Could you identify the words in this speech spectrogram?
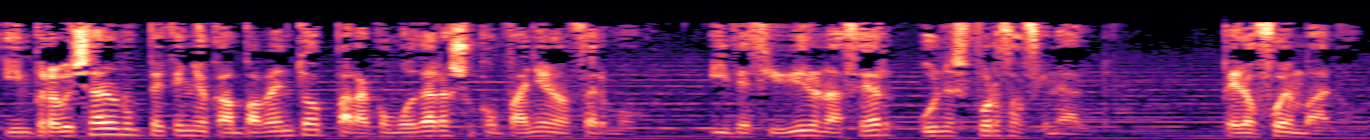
improvisaron un pequeño campamento para acomodar a su compañero enfermo y decidieron hacer un esfuerzo final, pero fue en vano.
